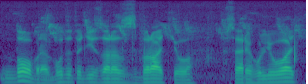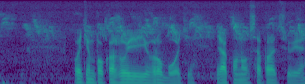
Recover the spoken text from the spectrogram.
Добре, буду тоді зараз збирати його, все регулювати. Потім покажу її в роботі, як воно все працює.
